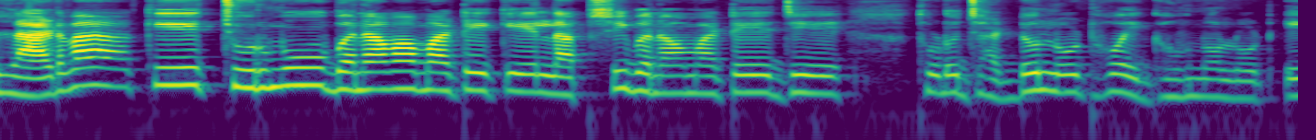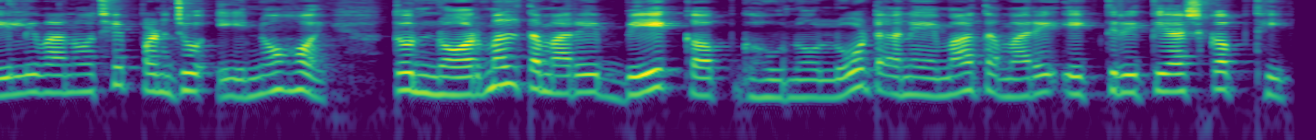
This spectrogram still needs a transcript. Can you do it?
લાડવા કે ચૂરમું બનાવવા માટે કે લાપસી બનાવવા માટે જે થોડો જાડો લોટ હોય, ઘઉંનો લોટ, એ લેવાનો છે. પણ જો એનો હોય, તો નોર્મલ તમારે બે કપ ઘઉંનો લોટ અને એમાં તમારે એક તૃતીયાંશ કપથી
